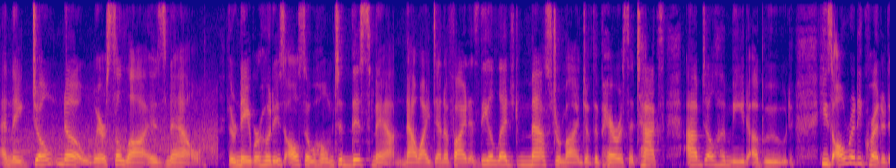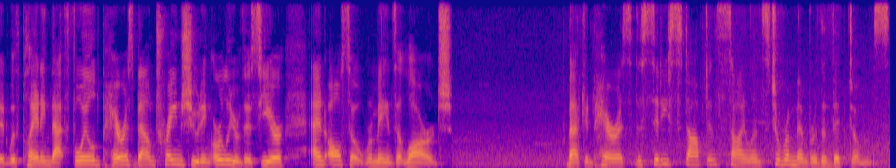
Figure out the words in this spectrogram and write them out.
and they don't know where Salah is now. Their neighborhood is also home to this man, now identified as the alleged mastermind of the Paris attacks, Abdelhamid Abaaoud. He's already credited with planning that foiled Paris bound train shooting earlier this year and also remains at large. Back in Paris, the city stopped in silence to remember the victims.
